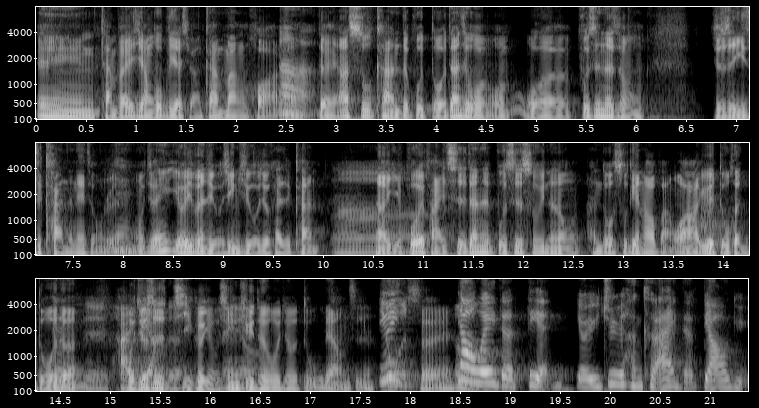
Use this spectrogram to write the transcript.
嗯，坦白讲，我比较喜欢看漫画。嗯，对，那书看的不多，但是我我我不是那种。就是一直看的那种人，我觉得有一本有兴趣我就开始看，那也不会排斥，但是不是属于那种很多书店老板哇阅读很多的，我就是几个有兴趣的我就读这样子。因为耀威的店有一句很可爱的标语，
